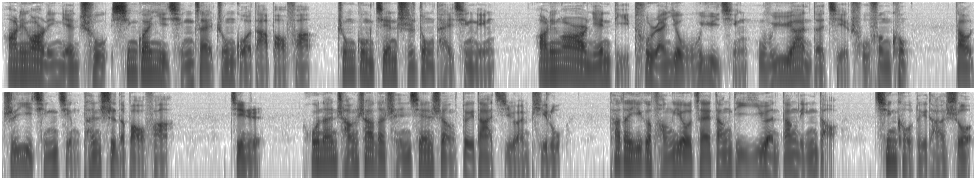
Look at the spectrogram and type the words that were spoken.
二零二零年初，新冠疫情在中国大爆发，中共坚持动态清零。二零二二年底，突然又无预警、无预案的解除封控，导致疫情井喷式的爆发。近日，湖南长沙的陈先生对大纪元披露。他的一个朋友在当地医院当领导，亲口对他说：“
